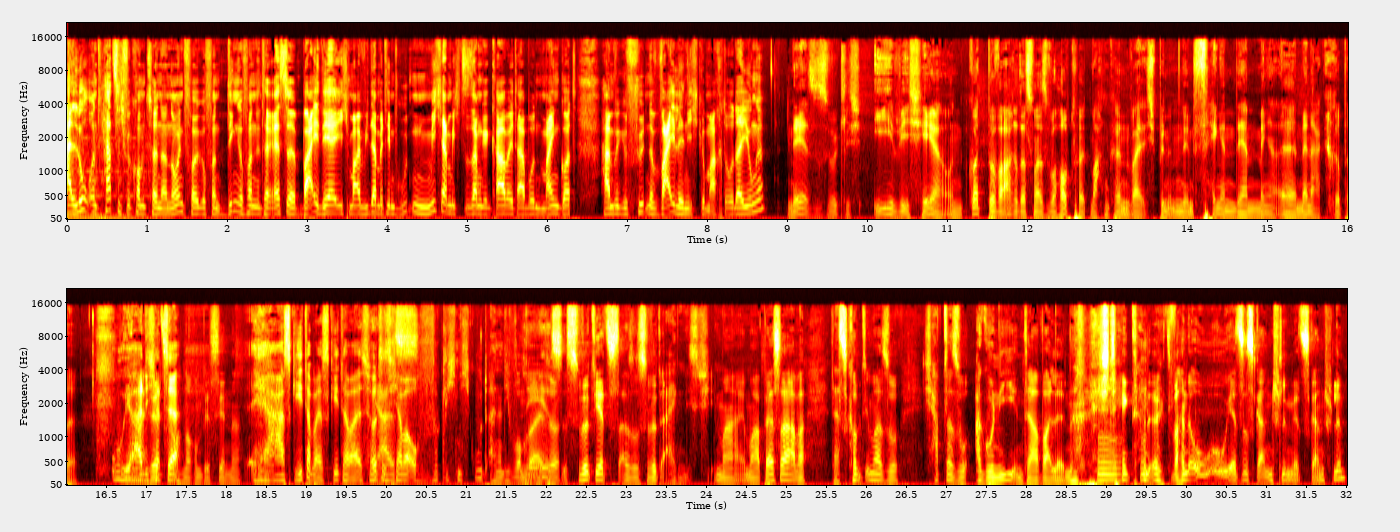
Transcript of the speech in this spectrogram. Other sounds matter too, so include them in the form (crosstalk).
Hallo und herzlich willkommen zu einer neuen Folge von Dinge von Interesse, bei der ich mal wieder mit dem guten Micha mich zusammengekabelt habe und mein Gott, haben wir gefühlt eine Weile nicht gemacht, oder Junge? Nee, es ist wirklich ewig her und Gott bewahre, dass wir es überhaupt heute machen können, weil ich bin in den Fängen der Menge, äh, Männergrippe. Oh ja, ich hätte ja auch noch ein bisschen, ne? Ja, es geht aber, es geht aber, es hört Ja, sich es- aber auch wirklich nicht gut an die Woche. Nee, also, es, es wird jetzt, also es wird eigentlich immer, immer besser, aber das kommt immer so, ich habe da so Agonieintervalle. Ne? (laughs) Ich Mhm. denke dann irgendwann, oh, oh, jetzt ist ganz schlimm, jetzt ist ganz schlimm.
